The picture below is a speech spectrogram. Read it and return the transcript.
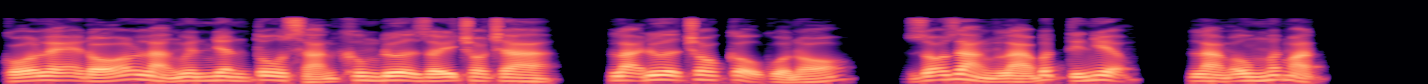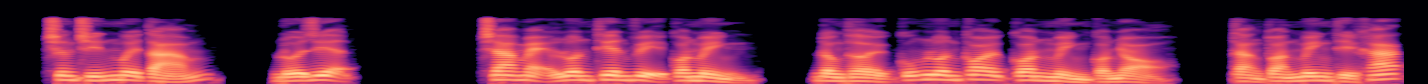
có lẽ đó là nguyên nhân Tô Sán không đưa giấy cho cha, lại đưa cho cậu của nó, rõ ràng là bất tín nhiệm, làm ông mất mặt. Chương 98, đối diện. Cha mẹ luôn thiên vị con mình, đồng thời cũng luôn coi con mình còn nhỏ, Tàng Toàn Minh thì khác,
